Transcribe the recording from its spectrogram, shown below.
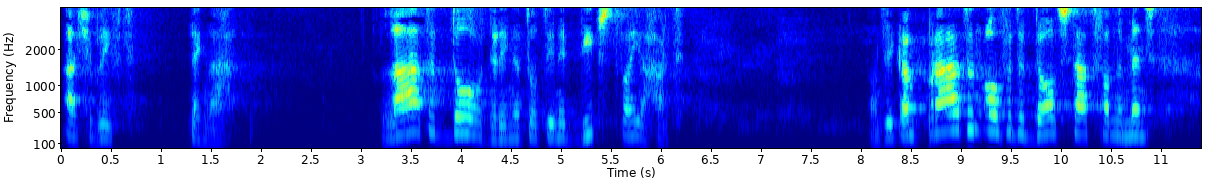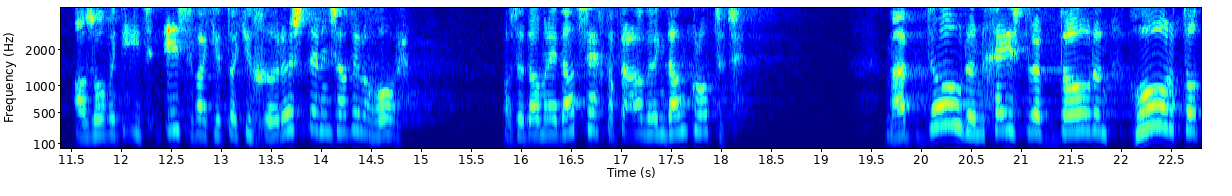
Alsjeblieft, denk na. Laat het doordringen tot in het diepst van je hart. Want je kan praten over de doodstaat van de mens alsof het iets is wat je tot je geruststelling zou willen horen. Als de dominee dat zegt op de oudering, dan klopt het. Maar doden, geestelijk doden, hoort tot,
